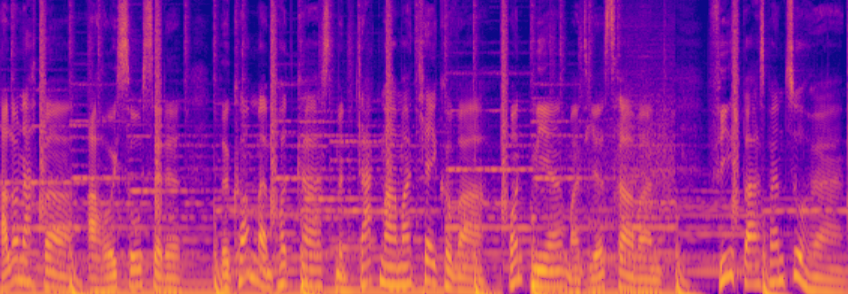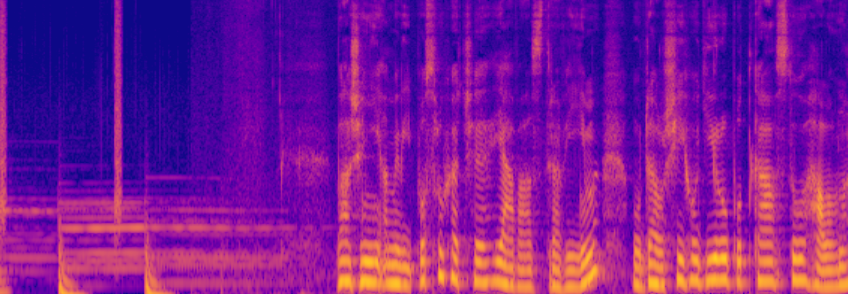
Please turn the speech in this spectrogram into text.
Hallo Nachbar, ahoj Soßede. Willkommen beim Podcast mit Dagmar Matjejkova und mir, Matthias Trabant. Viel Spaß beim Zuhören. Vážení a milí posluchači, já vás zdravím u dalšího dílu podcastu Halo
